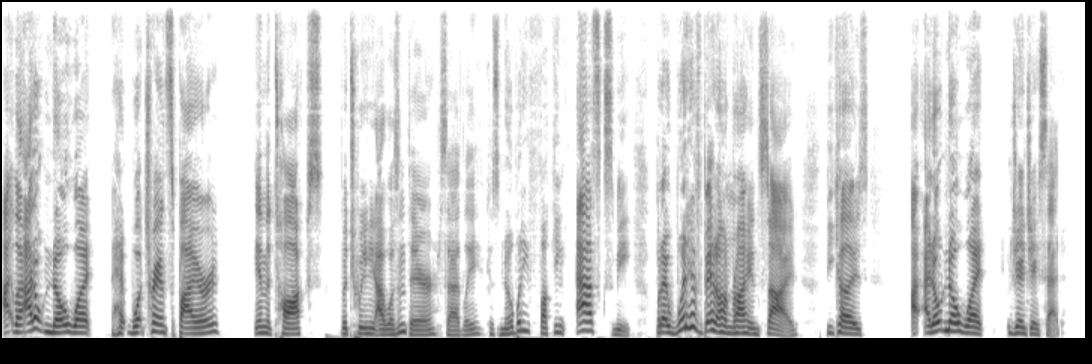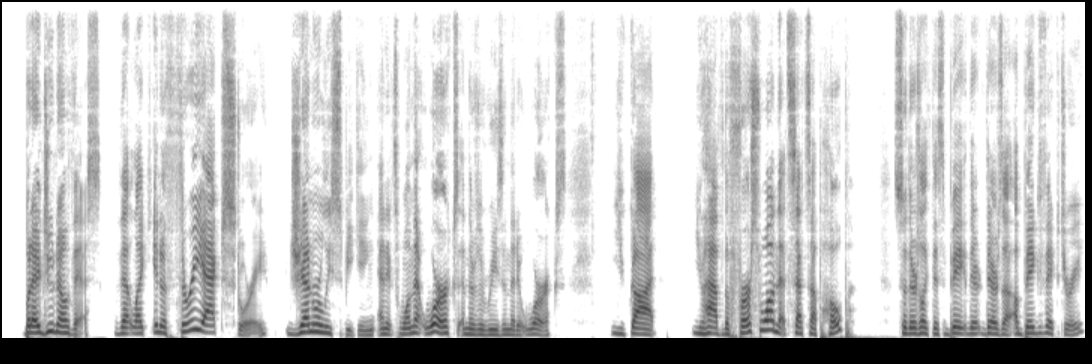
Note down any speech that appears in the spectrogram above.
I like I don't know what ha- what transpired in the talks between. I wasn't there, sadly, because nobody fucking asks me. But I would have been on Rian's side because I, I don't know what JJ said, but I do know this that like in a three act story generally speaking, and it's one that works, and there's a reason that it works. You've got you have the first one that sets up hope. So there's like this big there, there's a, a big victory.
